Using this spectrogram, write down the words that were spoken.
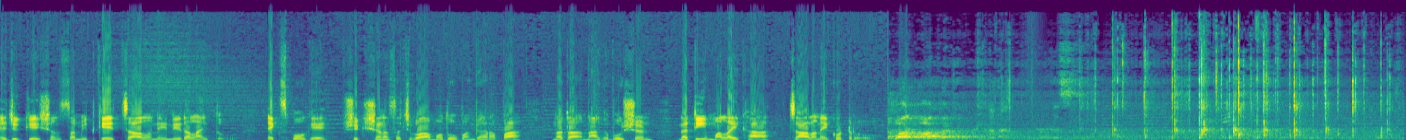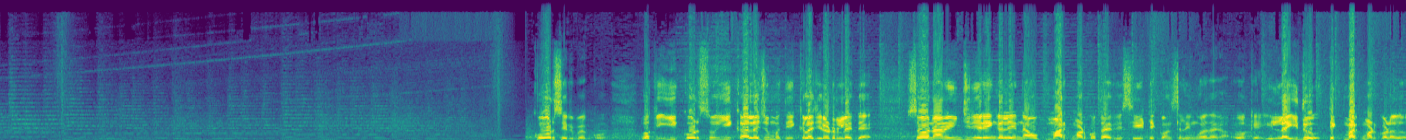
ಎಜುಕೇಷನ್ ಸಮಿಟ್ಗೆ ಚಾಲನೆ ನೀಡಲಾಯಿತು. ಎಕ್ಸ್ಪೋಗೆ ಶಿಕ್ಷಣ ಸಚಿವ ಮಧು ಬಂಗಾರಪ್ಪ, ನಟ ನಾಗಭೂಷಣ್, ನಟಿ ಮಲೈಕಾ ಚಾಲನೆ ಕೊಟ್ಟರು. ಕೋರ್ಸ್ ಇರಬೇಕು. ಓಕೆ ಈ ಕೋರ್ಸು ಈ ಕಾಲೇಜು ಮತ್ತು ಈ ಕಾಲೇಜ್ ಎರಡರಲ್ಲೇ ಇದೆ. ಸೊ ನಾನು ಇಂಜಿನಿಯರಿಂಗಲ್ಲಿ ನಾವು ಮಾರ್ಕ್ ಮಾಡ್ಕೋತಾ ಇದ್ವಿ ಸಿ ಟಿ ಕೌನ್ಸಿಲಿಂಗ್ ಹೋದಾಗ. ಓಕೆ ಇಲ್ಲ ಇದು ಟಿಕ್ ಮಾರ್ಕ್ ಮಾಡ್ಕೊಳ್ಳೋದು.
